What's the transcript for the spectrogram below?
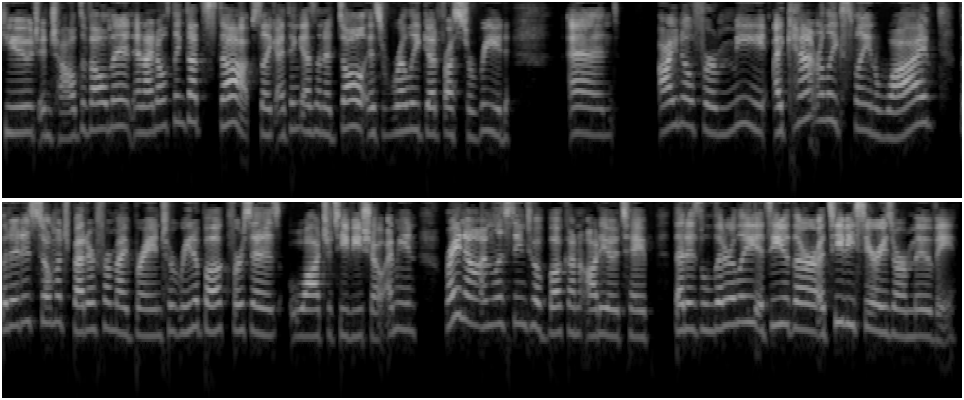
huge in child development, and I don't think that stops. Like, I think as an adult, it's really good for us to read. And I know for me, I can't really explain why, but it is so much better for my brain to read a book versus watch a TV show. I mean, right now I'm listening to a book on audio tape that is literally it's either a TV series or a movie.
